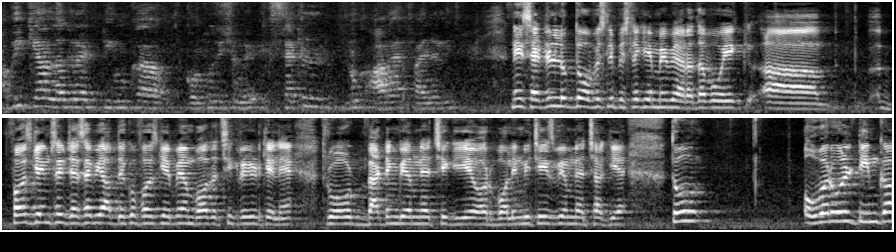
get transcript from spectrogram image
अभी क्या लग रहा है टीम का कॉम्पोजिशन में? एक सेटल्ड लुक आ रहा है फाइनली नहीं सेटल्ड लुक तो ऑब्वियसली पिछले गेम में भी आ रहा था। वो एक फ़र्स्ट गेम से जैसे भी आप देखो फ़र्स्ट गेम में हम बहुत अच्छी क्रिकेट खेले हैं। थ्रू आउट बैटिंग भी हमने अच्छी की है और बॉलिंग भी चेज भी हमने अच्छा किया है। तो ओवरऑल टीम का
